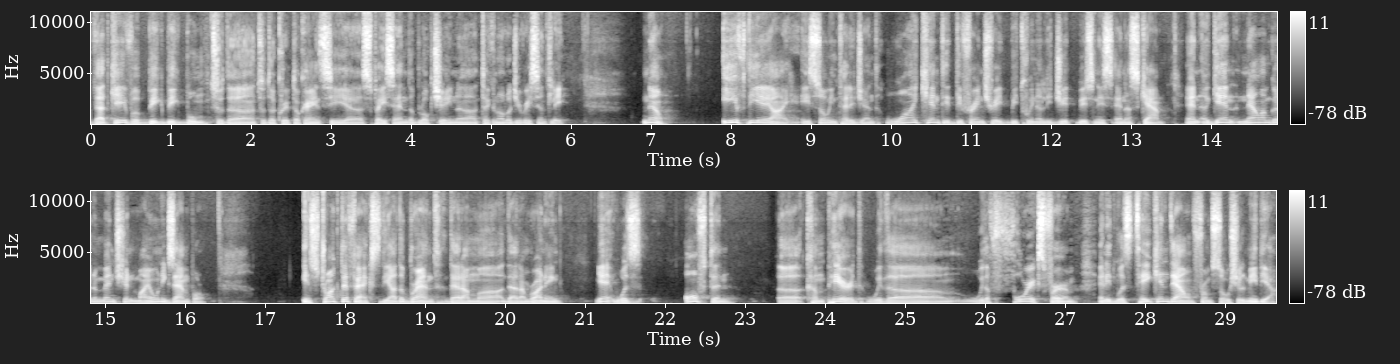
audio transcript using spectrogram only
that gave a big big boom to the to the cryptocurrency uh, space and the blockchain uh, technology recently. Now if the ai is so intelligent why can't it differentiate between a legit business and a scam? And again now i'm going to mention my own example. Instructfx the other brand that i'm uh, that i'm running yeah was often uh, compared with a with a forex firm and it was taken down from social media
